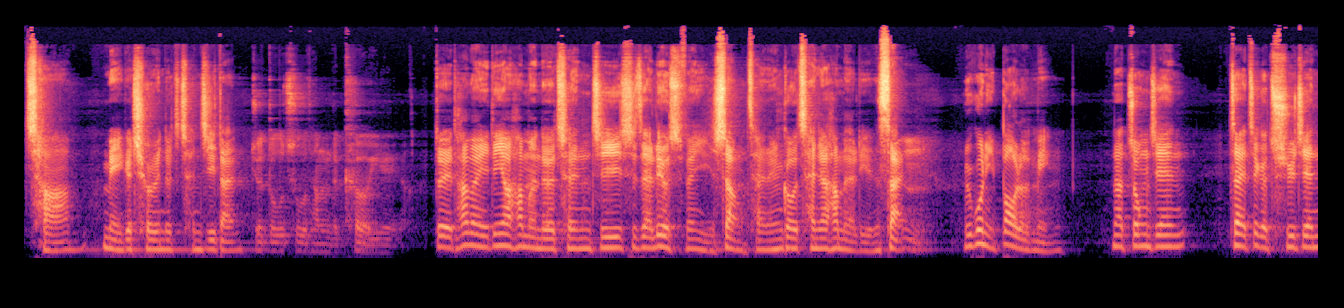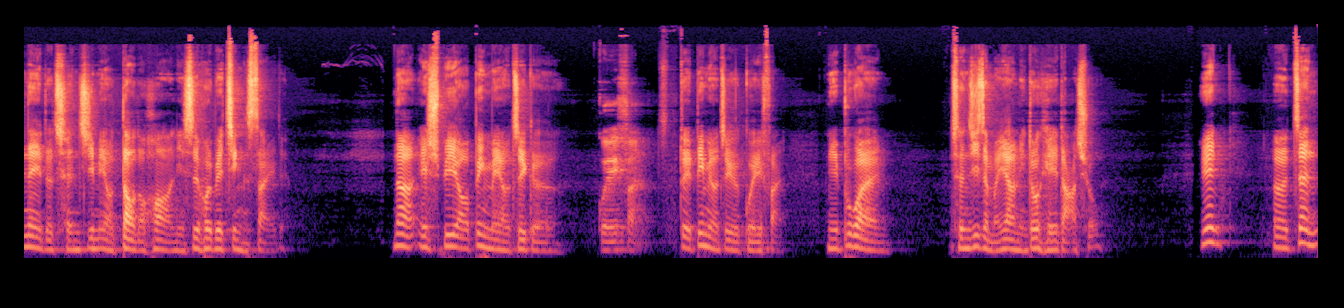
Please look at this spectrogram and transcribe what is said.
查每个球员的成绩单，就督促他们的课业啊。对他们一定要他们的成绩是在六十分以上才能够参加他们的联赛。嗯，如果你报了名，那中间在这个区间内的成绩没有到的话，你是会被禁赛的。那 HBL 并没有这个规范。对，并没有这个规范。你不管成绩怎么样，你都可以打球。因为呃，在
